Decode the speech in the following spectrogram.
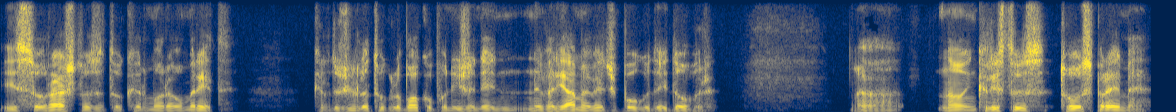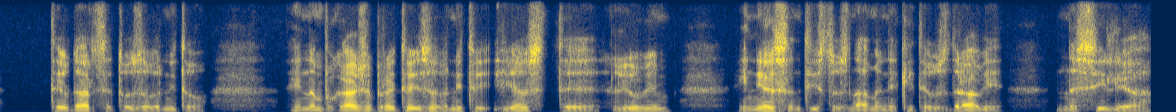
Iz sovraštva, zato ker mora umreti. Ker doživlja to globoko ponižanje in ne verjame več Bogu, da je dober. No, in Kristus to sprejme, te udarce, to zavrnitev. In nam pokaže prav v tej zavrnitvi: "Jaz te ljubim in jaz sem tisto znamenje, ki te ozdravi nasilja,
